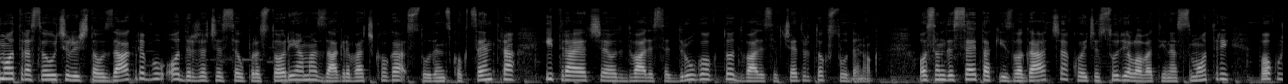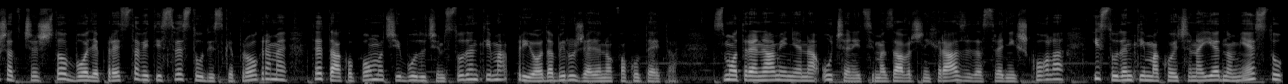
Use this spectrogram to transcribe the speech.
Smotra sveučilišta u Zagrebu održat će se u prostorijama Zagrebačkog studentskog centra i trajaće od 22. do 24. studenog. 80 izlagača koji će sudjelovati na smotri pokušat će što bolje predstaviti sve studijske programe te tako pomoći budućim studentima pri odabiru željenog fakulteta. Smotra je namijenjena učenicima završnih razreda srednjih škola i studentima koji će na jednom mjestu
